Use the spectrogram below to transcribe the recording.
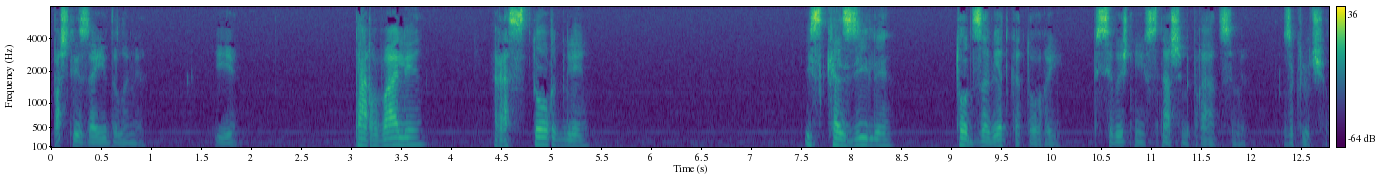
пошли за идолами и порвали расторгли, исказили тот завет, который Всевышний с нашими працами заключил.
